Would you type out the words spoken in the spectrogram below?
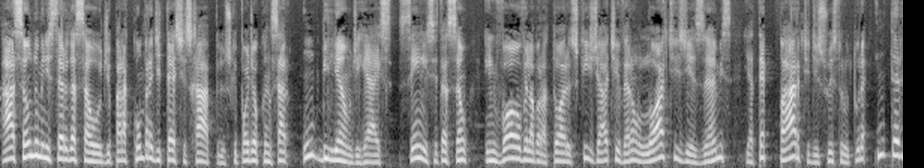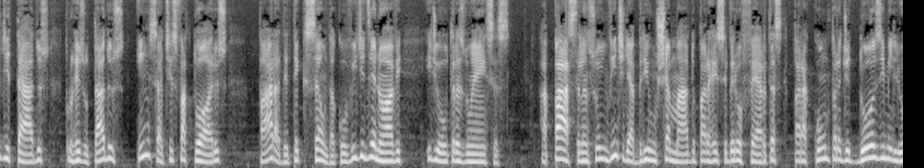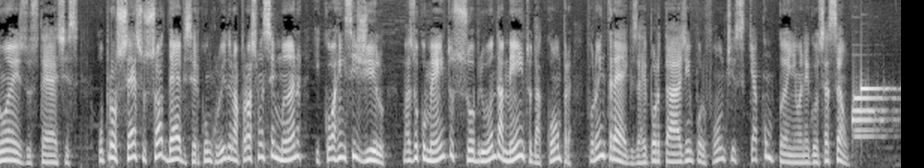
A ação do Ministério da Saúde para a compra de testes rápidos, que pode alcançar um bilhão de reais sem licitação, envolve laboratórios que já tiveram lotes de exames e até parte de sua estrutura interditados por resultados insatisfatórios para a detecção da Covid-19 e de outras doenças. A pasta lançou em 20 de abril um chamado para receber ofertas para a compra de 12 milhões dos testes. O processo só deve ser concluído na próxima semana e corre em sigilo, mas documentos sobre o andamento da compra foram entregues à reportagem por fontes que acompanham a negociação.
